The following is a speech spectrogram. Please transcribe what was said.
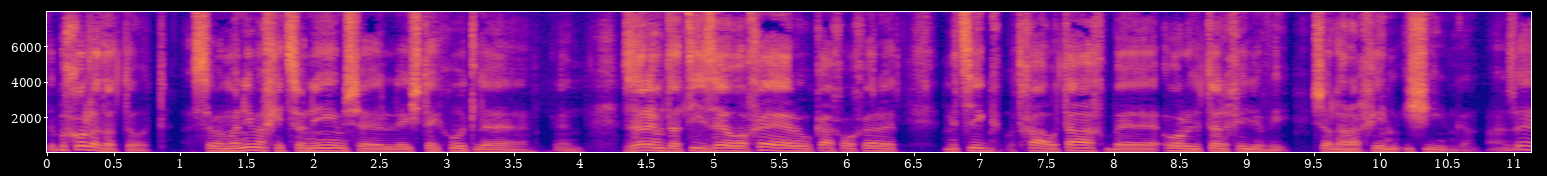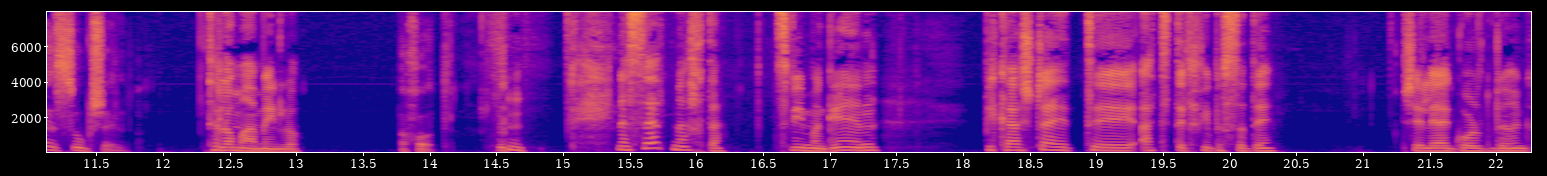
זה בכל הדתות. הסממנים החיצוניים של השתייכות לזרם כן, דתי זה או אחר, או כך או אחרת, מציג אותך, אותך, באור יותר חיובי, של ערכים אישיים גם. אז זה סוג של... אתה לא מאמין לו. פחות. נעשה אתנחתא. צבי מגן, ביקשת את uh, את תלכי בשדה של לאה גולדברג.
